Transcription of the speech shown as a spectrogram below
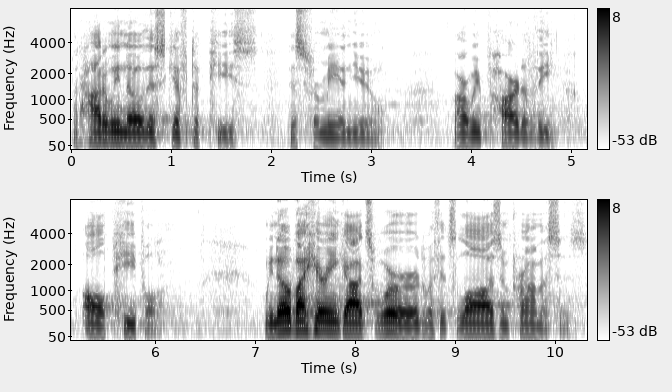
But how do we know this gift of peace is for me and you? Are we part of the all people? We know by hearing God's word with its laws and promises.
